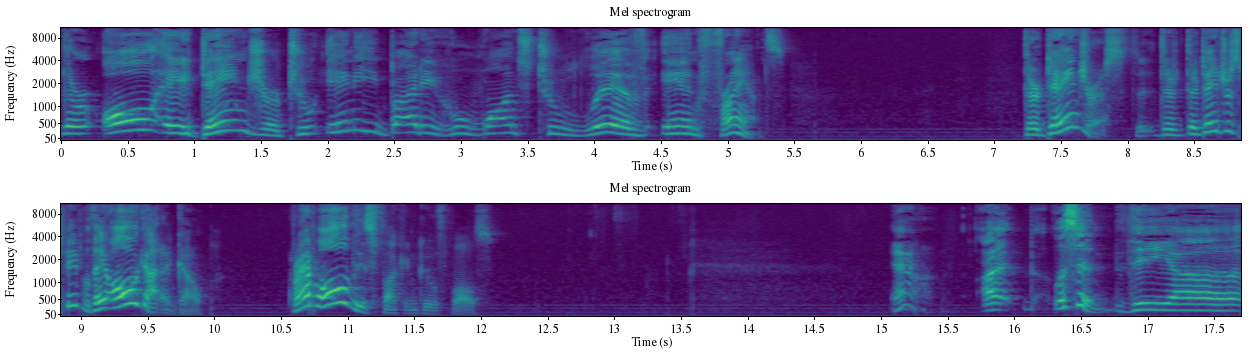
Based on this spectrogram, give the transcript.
they're all a danger to anybody who wants to live in France. They're dangerous. They're, they're dangerous people. They all gotta go. Grab all these fucking goofballs. Yeah. I listen, the uh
